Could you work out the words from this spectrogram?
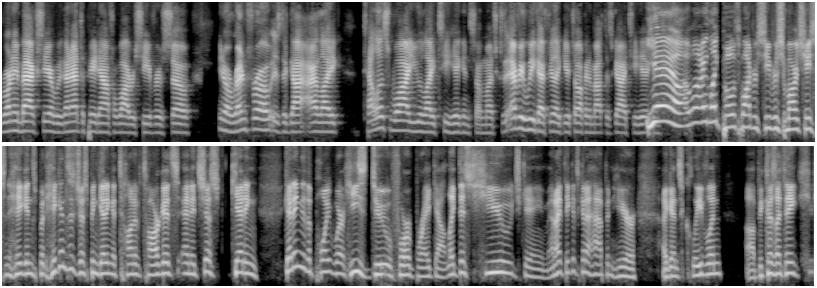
running backs here, we're going to have to pay down for wide receivers. So, you know, Renfrow is the guy I like. Tell us why you like Tee Higgins so much because every week I feel like you're talking about this guy Tee Higgins. Yeah, well, I like both wide receivers, Ja'Marr Chase and Higgins, but Higgins has just been getting a ton of targets, and it's just getting getting to the point where he's due for a breakout, like this huge game, and I think it's going to happen here against Cleveland uh, because I think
